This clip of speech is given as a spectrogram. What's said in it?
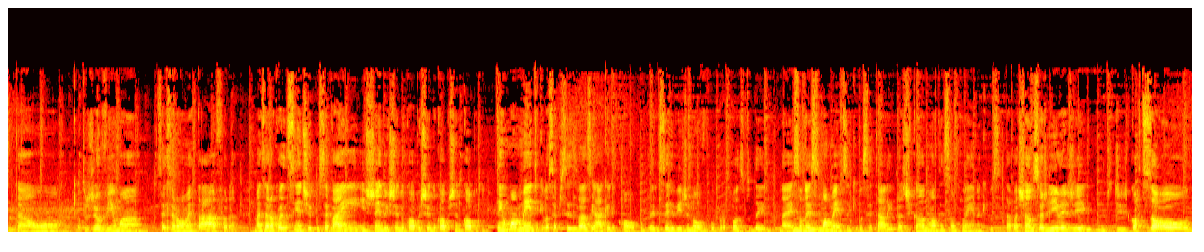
Então, outro dia eu vi uma. Não sei se era uma metáfora, mas era uma coisa assim, é tipo, você vai enchendo, enchendo o copo, enchendo o copo, enchendo o copo. Tem um momento que você precisa esvaziar aquele copo para ele servir de novo pro propósito dele, né? E são uhum. nesses momentos em que você tá ali praticando uma atenção plena, que você tá baixando seus níveis de, de cortisol,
